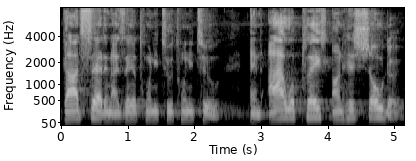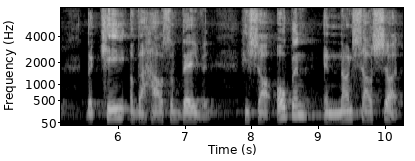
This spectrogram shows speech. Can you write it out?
God said in Isaiah 22 22, and I will place on his shoulder the key of the house of David. He shall open and none shall shut,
